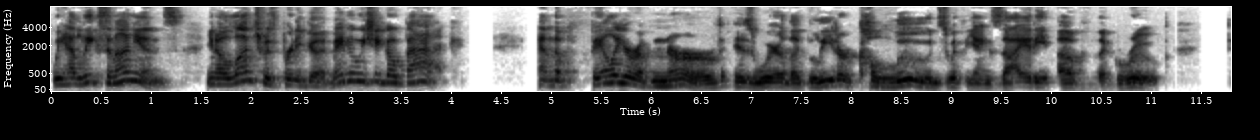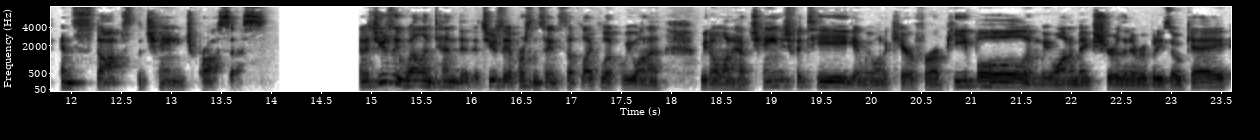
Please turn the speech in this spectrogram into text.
we had leeks and onions. You know, lunch was pretty good. Maybe we should go back. And the failure of nerve is where the leader colludes with the anxiety of the group and stops the change process and it's usually well intended. It's usually a person saying stuff like look we want to we don't want to have change fatigue and we want to care for our people and we want to make sure that everybody's okay.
